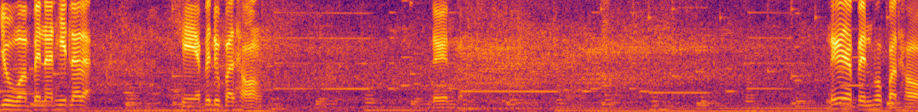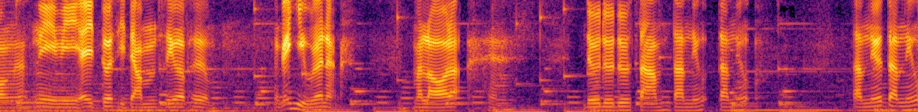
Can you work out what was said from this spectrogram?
อยู่มาเป็นอาทิตย์แล้วแหละโอเคไปดูปลาทอง เดินไปนี่ก็จะเป็นพวกปลาทองนะนี่มีไอตัวสีดำซื้อมาเพิ่ม มันก็หิวแล้วน่ะ มารอละดูดูดูตามตามนิ้วตามนิ้ว ตามนิ้วตามนิ้ว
